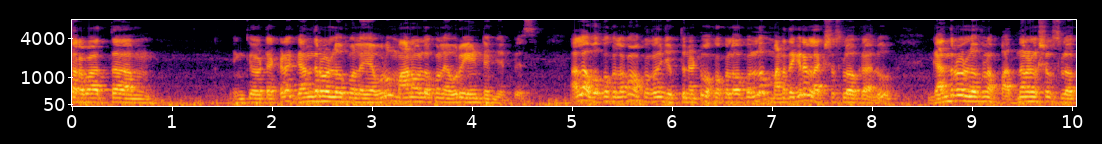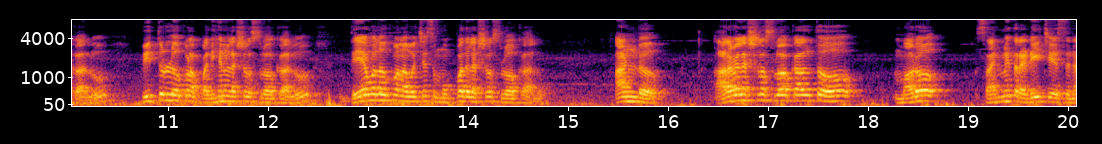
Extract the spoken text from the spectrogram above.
తర్వాత ఇంకోటి ఎక్కడ? గంధర్వ లోకంలో ఎవరు మానవ లోకంలో ఎవరు ఏంటి అని చెప్పేసి. అలా ఒక్కొక్క లోకం ఒక్కొక్కరు చెప్తున్నట్టు ఒక్కొక్క లోకంలో మన దగ్గర లక్ష శ్లోకాలు గంధర్వ లోకంలో పద్నాలుగు లక్షల శ్లోకాలు పితృలోకంలో పదిహేను లక్షల శ్లోకాలు దేవలోకంలో వచ్చేసి ముప్పది లక్షల శ్లోకాలు. అండ్ అరవై లక్షల శ్లోకాలతో మరో సంహిత రెడీ చేసిన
